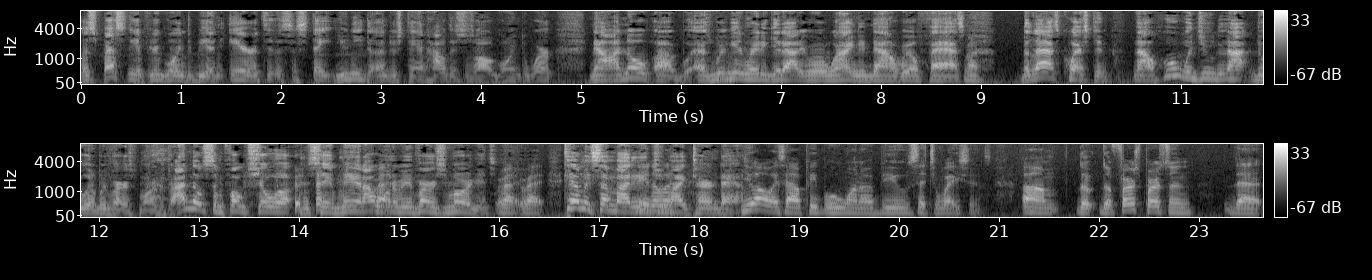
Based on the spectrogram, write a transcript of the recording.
Especially if you're going to be an heir to this estate, you need to understand how this is all going to work. Now I know uh, as we're getting ready to get out of here, we're winding down real fast. Right. The last question. Now, who would you not do a reverse mortgage? I know some folks show up and say, "Man, I want a reverse mortgage." Right, right. Tell me somebody that you what? might turn down. You always have people who want to abuse situations. Um, the the first person that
